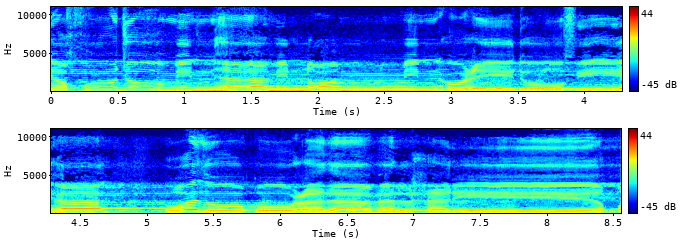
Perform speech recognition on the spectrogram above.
يخرجوا منها من غم أعيدوا فيها وذوقوا عذاب الحريق.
